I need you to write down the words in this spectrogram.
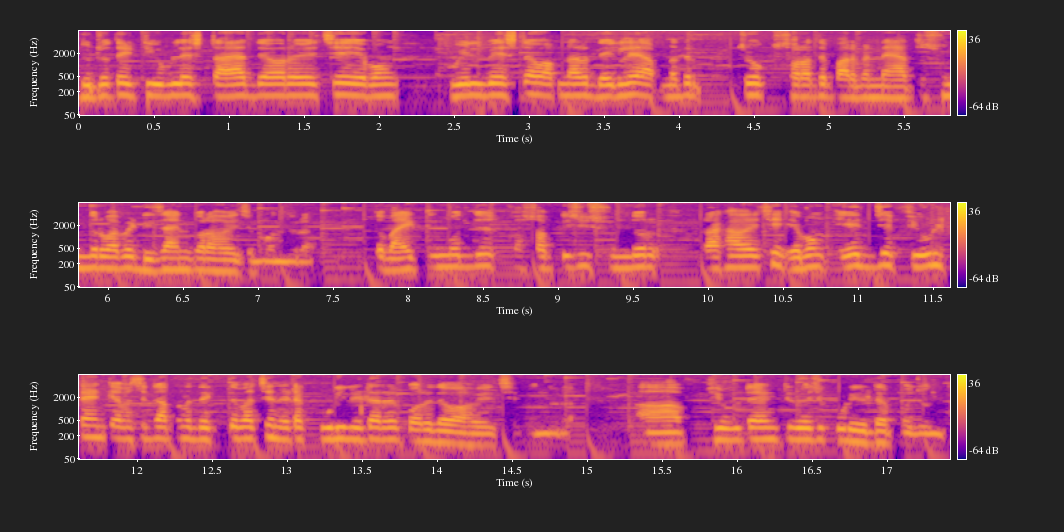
দুটোতেই টিউবলেস টায়ার দেওয়া রয়েছে এবং হুইল বেসটাও আপনারা দেখলে আপনাদের চোখ সরাতে পারবেন না, এত সুন্দরভাবে ডিজাইন করা হয়েছে বন্ধুরা। তো বাইকটির মধ্যে সব কিছুই সুন্দর রাখা হয়েছে এবং এর যে ফিউল ট্যাঙ্ক ক্যাপাসিটি আপনারা দেখতে পাচ্ছেন, এটা কুড়ি লিটারের করে দেওয়া হয়েছে বন্ধুরা। ফিউল ট্যাঙ্কটি রয়েছে কুড়ি লিটার পর্যন্ত।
